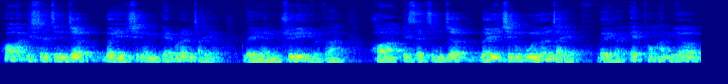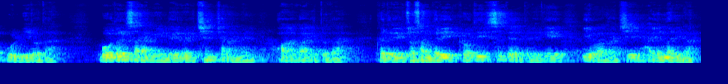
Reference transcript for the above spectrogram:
화 있을진저 너희 지금 배부른 자여 너희는 주리리로다. 화 있을진저 너희 지금 웃는 자여 너희가 애통하며 울리로다. 모든 사람이 너희를 칭찬하면 화가 있도다. 그들의 조상들이 거짓 선지자들에게 이와 같이 하였느니라.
